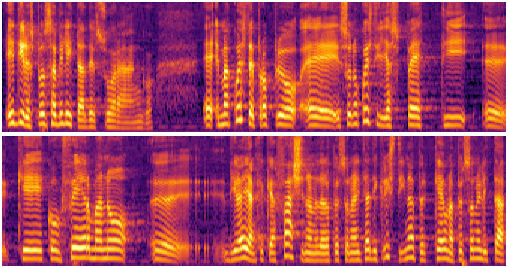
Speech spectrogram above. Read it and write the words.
e di responsabilità del suo rango. Eh, ma proprio, eh, sono questi gli aspetti eh, che confermano eh, direi anche che affascinano della personalità di Cristina perché è una personalità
